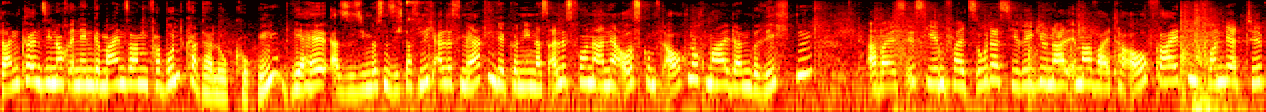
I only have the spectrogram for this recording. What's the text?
dann können Sie noch in den gemeinsamen Verbundkatalog gucken. Wir, also Sie müssen sich das nicht alles merken. Wir können Ihnen das alles vorne an der Auskunft auch noch mal dann berichten. Aber es ist jedenfalls so, dass sie regional immer weiter aufweiten von der TIP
